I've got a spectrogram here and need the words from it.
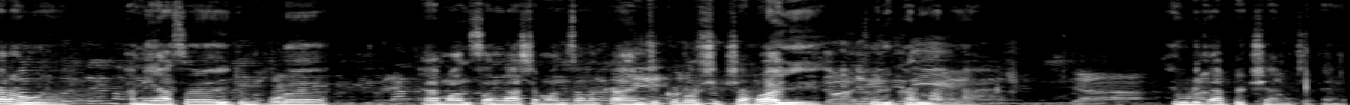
करावं. आणि असं इथून पुढं ह्या माणसांना अशा माणसांना कायमची कठोर शिक्षा व्हावी चोरी करणाऱ्याला. एवढीच अपेक्षा आमची त्यांना.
